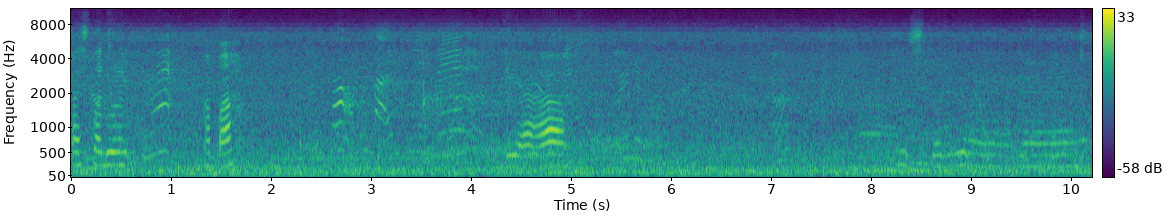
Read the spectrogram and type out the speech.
Pesta duren. Apa? Iya. Pesta duren.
